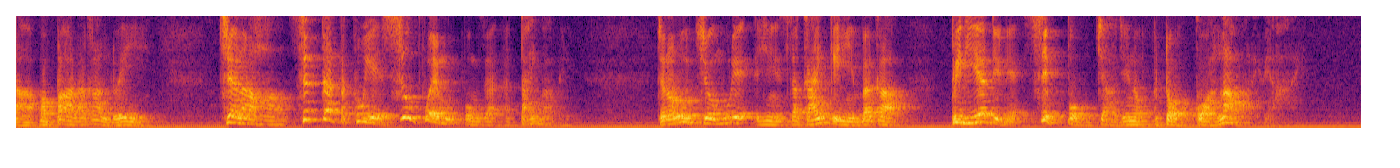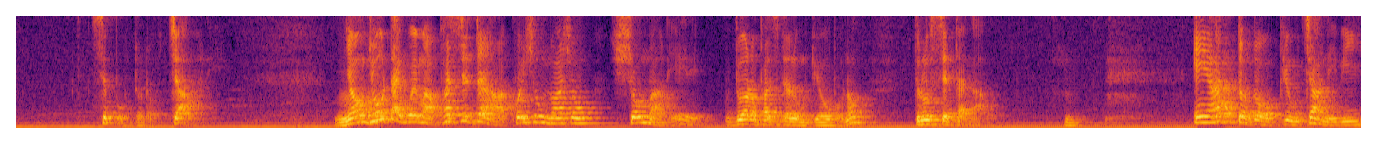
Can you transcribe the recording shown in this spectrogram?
လားမပါတာကလွဲရင်ကျန်တာဟာစစ်တပ်တစ်ခုရဲ့စုဖွဲ့မှုပုံစံအတိုင်းပါပဲကျွန်တော်တို့ကြုံမှုတဲ့အရင်စကိုင်းကရင်ဘက်က PDF တွေနဲ့စစ်ပုံကြခြင်းတော့အတော်ကွာလာပါတယ်ဗျာစစ်ပုံတော်တော်ကြပါတယ်ညောင်ကျိုးတိုက်ပွဲမှာဖက်စစ်တပ်ဟာခွေးရှုံးနွားရှုံးရှုံးပါတယ်တဲ့သူကတော့ဖက်စစ်တပ်လို့မပြောဘူးပေါ့နော်သူတို့စစ်တပ်ကပေါ့အင်အားတော်တော်ပြိုကျနေပြီး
